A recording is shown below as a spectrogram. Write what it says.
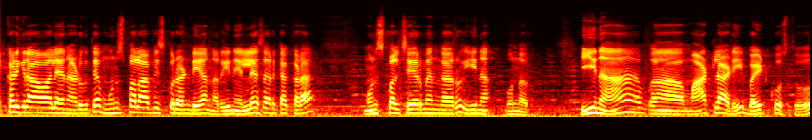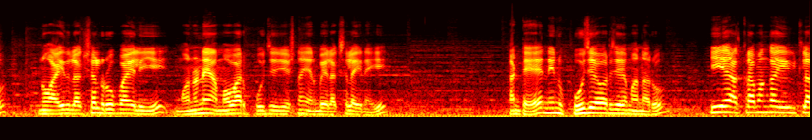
ఎక్కడికి రావాలి అని అడిగితే మున్సిపల్ ఆఫీస్కు రండి అన్నారు. ఈయన వెళ్ళేసరికి అక్కడ మున్సిపల్ చైర్మన్ గారు ఈయన ఉన్నారు. ఈయన మాట్లాడి బయటకు వస్తూ నువ్వు ఐదు లక్షల రూపాయలు ఇవి మొన్ననే అమ్మవారు పూజ చేసిన ఎనభై లక్షలు అయినాయి. అంటే నేను పూజ ఎవరు చేయమన్నారు? ఈ అక్రమంగా ఇట్లా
